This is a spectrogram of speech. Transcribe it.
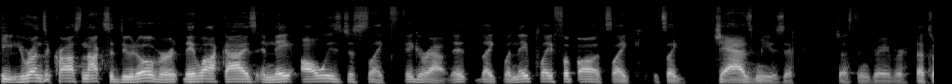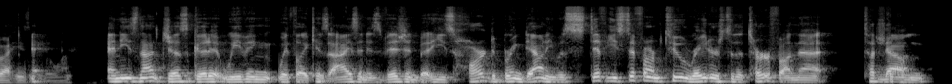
He, he runs across, knocks a dude over. They lock eyes, and they always just like figure out it. Like when they play football, it's like it's like jazz music. Justin Graver. That's why he's number one. And he's not just good at weaving with like his eyes and his vision, but he's hard to bring down. He was stiff. He stiff armed two Raiders to the turf on that touchdown. No.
